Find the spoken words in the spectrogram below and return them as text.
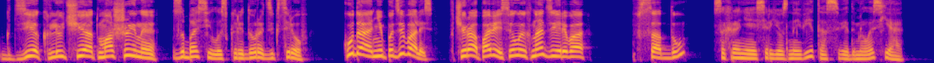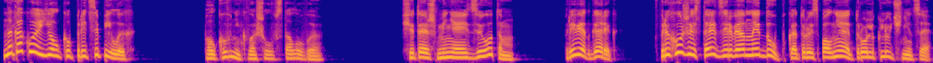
«Где ключи от машины?» — забасил из коридора Дегтярев. «Куда они подевались? Вчера повесил их на дерево. «В саду?» — сохраняя серьезный вид, осведомилась я. «На какую елку прицепил их?» Полковник вошел в столовую. «Считаешь меня идиотом? Привет, Гарик. В прихожей стоит деревянный дуб, который исполняет роль ключницы.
